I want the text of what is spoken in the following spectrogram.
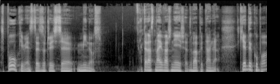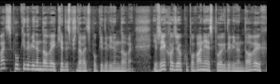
spółki, więc to jest oczywiście minus. Teraz najważniejsze, dwa pytania. Kiedy kupować spółki dywidendowe i kiedy sprzedawać spółki dywidendowe? Jeżeli chodzi o kupowanie spółek dywidendowych,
